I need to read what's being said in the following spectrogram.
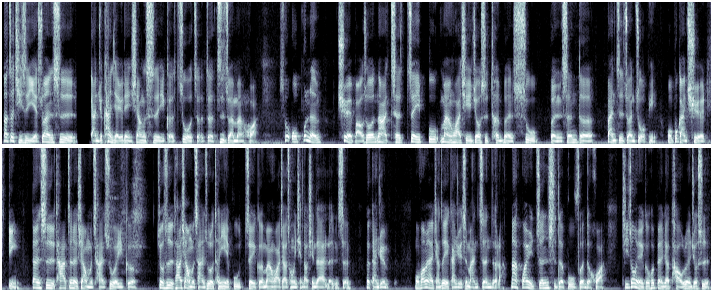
那这其实也算是感觉看起来有点像是一个作者的自传漫画，所以我不能确保说那这这一部漫画其实就是藤本树本身的半自传作品，我不敢确定，但是他真的向我们阐述了一个，就是他向我们阐述了藤野部这个漫画家从以前到现在的人生，那感觉。某方面来讲，这也感觉是蛮真的啦。那关于真实的部分的话，其中有一个会被人家讨论，就是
